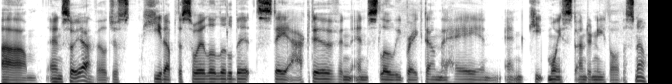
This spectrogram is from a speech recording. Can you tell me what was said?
um, and so yeah, they'll just heat up the soil a little bit, stay active, and, and slowly break down the hay and, and keep moist underneath all the snow.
